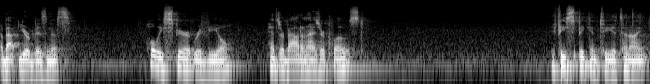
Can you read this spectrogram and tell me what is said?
about your business. Holy Spirit, reveal. Heads are bowed and eyes are closed. If He's speaking to you tonight,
